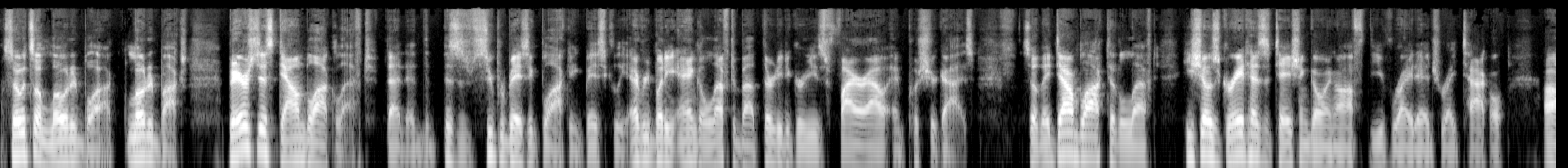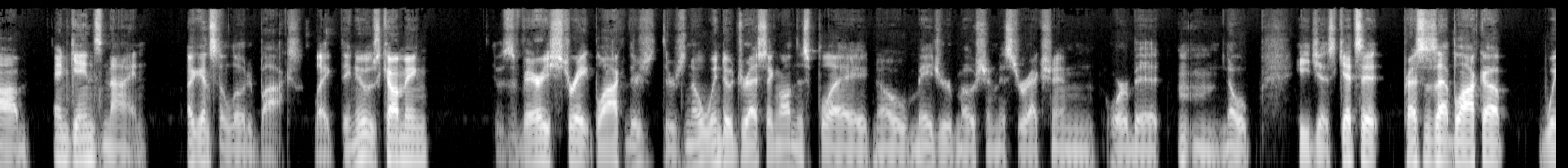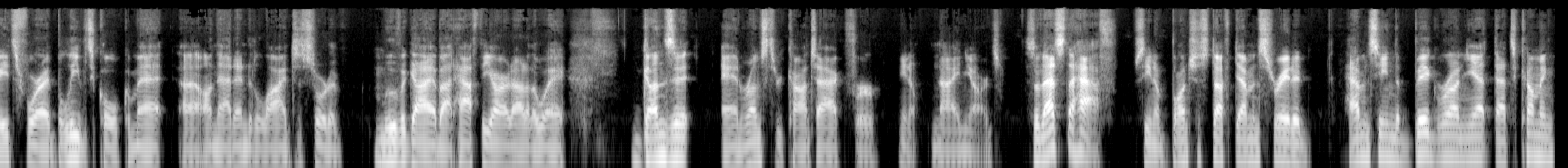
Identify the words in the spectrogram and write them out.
So it's a loaded block, loaded box. Bears just down block left. That uh, this is super basic blocking. Basically, everybody angle left about 30 degrees, fire out and push your guys. So they down block to the left. He shows great hesitation going off the right edge, right tackle, um, and gains nine against a loaded box. Like they knew it was coming. It was a very straight block. There's there's no window dressing on this play, no major motion misdirection, orbit. Mm-mm, nope. He just gets it, presses that block up, waits for, I believe it's Cole Kmet uh, on that end of the line to sort of move a guy about half the yard out of the way, guns it, and runs through contact for, you know, nine yards. So that's the half. Seen a bunch of stuff demonstrated. Haven't seen the big run yet. That's coming.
